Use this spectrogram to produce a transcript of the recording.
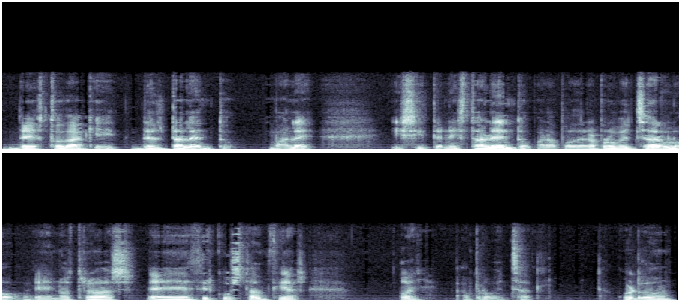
de esto de aquí, del talento, ¿vale? Y si tenéis talento para poder aprovecharlo en otras eh, circunstancias, oye, aprovechadlo, ¿de acuerdo?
